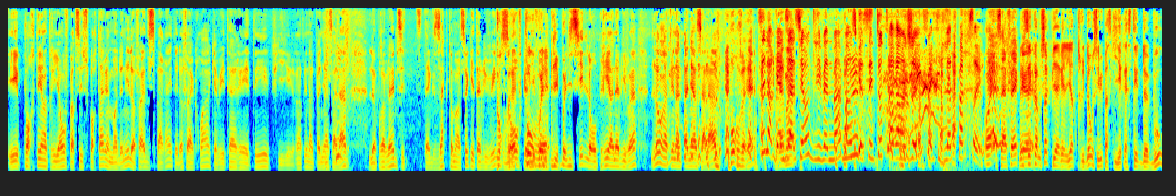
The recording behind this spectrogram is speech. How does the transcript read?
Et porté en triomphe par ses supporters, à un moment donné, le faire disparaître et le faire croire qu'il avait été arrêté puis rentré dans le panier à salade. le problème, c'est c'est exactement ça qui est arrivé. Pour sauf vrai. que Pour les, vrai. poli- les policiers l'ont pris en arrivant, l'ont rentré dans le panier à salade, pour vrai. Tu sais, l'organisation de l'événement pense que c'est tout arrangé, fait qu'il laisse partir. Ouais, ça fait que... Mais c'est comme ça que Pierre Elliott Trudeau s'est mis parce qu'il est resté debout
